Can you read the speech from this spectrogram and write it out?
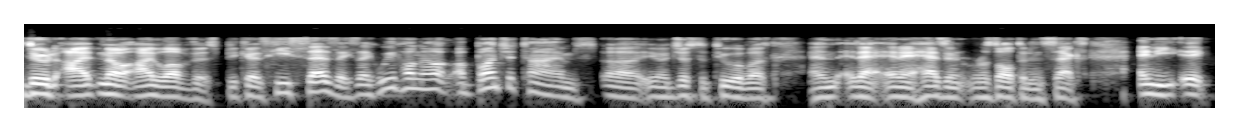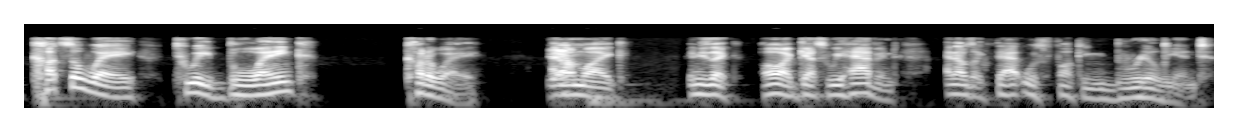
Dude, I no, I love this because he says that he's like, we've hung out a bunch of times, uh, you know, just the two of us, and that and it hasn't resulted in sex. And he it cuts away to a blank cutaway. And I'm like, and he's like, Oh, I guess we haven't. And I was like, that was fucking brilliant.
